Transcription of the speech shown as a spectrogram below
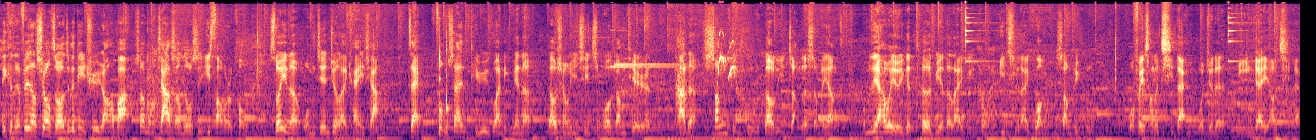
你可能非常希望走到这个地区，然后把上面架上都是一扫而空。所以呢，我们今天就来看一下。在凤山体育馆里面呢，高雄一期直播钢铁人，他的商品部到底长得什么样子？我们今天还会有一个特别的来宾跟我们一起来逛商品部，我非常的期待，我觉得你应该也要期待。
